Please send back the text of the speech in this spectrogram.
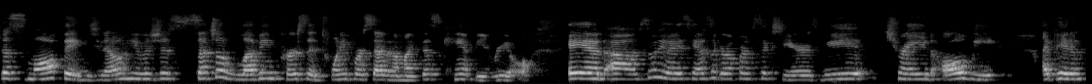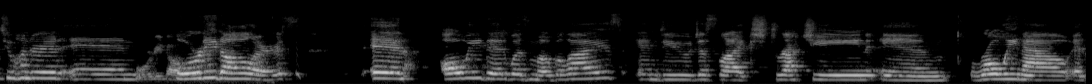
the small things, you know, he was just such a loving person 24 seven. I'm like, this can't be real. And um, so anyways, he has a girlfriend of six years. We trained all week. I paid him $240 and all we did was mobilize and do just like stretching and rolling out and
